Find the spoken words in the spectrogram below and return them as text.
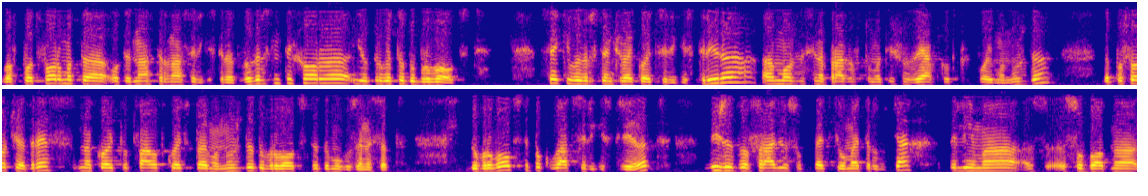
В платформата от една страна се регистрират възрастните хора и от другата доброволците. Всеки възрастен човек, който се регистрира, може да си направи автоматично заявка от какво има нужда, да посочи адрес, на който това, от което той има нужда, доброволците да му го занесат. Доброволците, по когато се регистрират, виждат в радиус от 5 км до тях дали има свободна,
